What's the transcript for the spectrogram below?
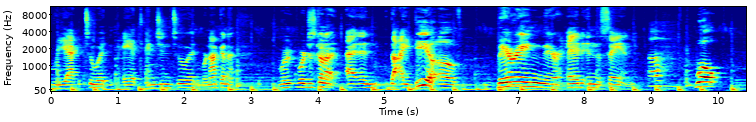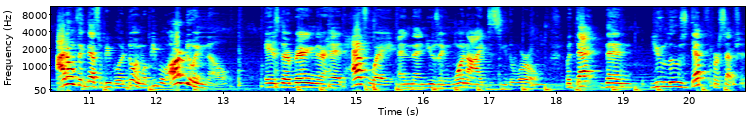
react to it and pay attention to it. We're not going to, we're, we're just going to, and the idea of burying their head in the sand. Ugh. Well, I don't think that's what people are doing. What people are doing, though, is they're burying their head halfway and then using one eye to see the world. But that then you lose depth perception.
